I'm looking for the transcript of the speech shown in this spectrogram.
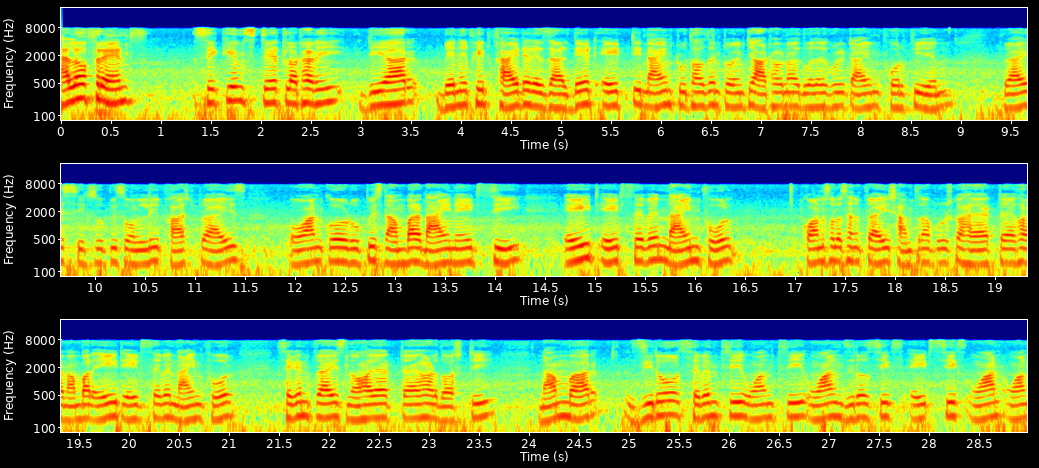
Hello friends Sikkim state lottery dear benefit Friday result date eighty nine two thousand twenty আঠারো নয় দু হাজার কুড়ি time four P M price six rupees only first prize one crore rupees number nine eight C eight eight seven nine four consolation prize সান্ত্বনা পুরস্কার হাজার টাকা ঘর. Number eight eight seven nine four second prize ন হাজার টাকা ঘর, দশটি. Number zero seven three one three one zero six eight six one one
